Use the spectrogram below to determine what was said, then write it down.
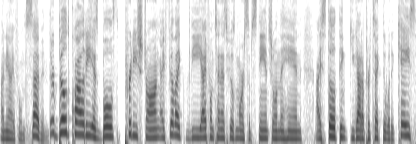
on the iPhone 7. Their build quality is both pretty strong. I feel like the iPhone XS feels more substantial in the hand. I still think you got to protect it with a case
